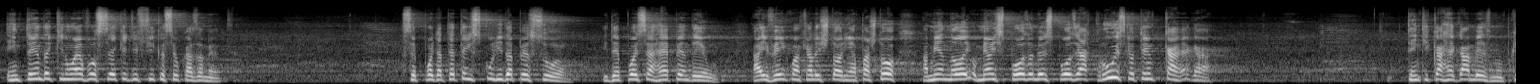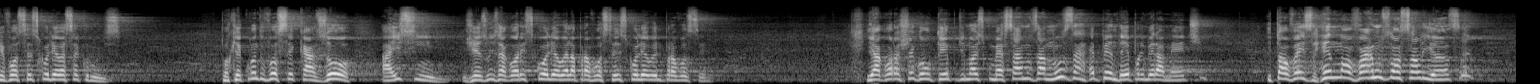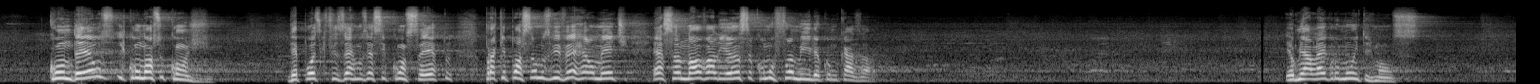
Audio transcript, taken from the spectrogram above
entenda que não é você que edifica seu casamento. Você pode até ter escolhido a pessoa e depois se arrependeu. Aí vem com aquela historinha, pastor, a minha, noiva, minha esposa, meu esposo é a cruz que eu tenho que carregar. Tem que carregar mesmo, porque você escolheu essa cruz. Porque quando você casou, aí sim, Jesus agora escolheu ela para você, escolheu ele para você. E agora chegou o tempo de nós começarmos a nos arrepender, primeiramente, e talvez renovarmos nossa aliança com Deus e com o nosso cônjuge. Depois que fizermos esse conserto, para que possamos viver realmente essa nova aliança como família, como casal. Eu me alegro muito, irmãos,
